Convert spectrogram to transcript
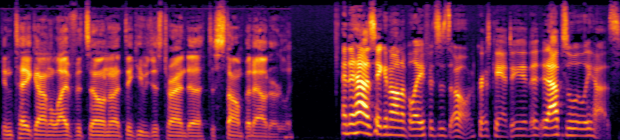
can take on a life of its own. And I think he was just trying to to stomp it out early. And it has taken on a life of its own, Chris Canty. It, it absolutely has.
